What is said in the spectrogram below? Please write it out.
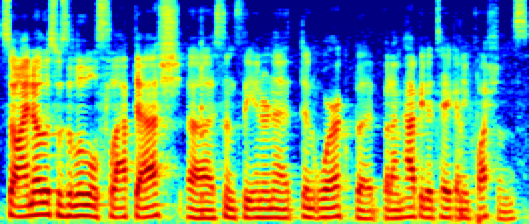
so I know this was a little slapdash uh, since the internet didn't work, but, but I'm happy to take any questions.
